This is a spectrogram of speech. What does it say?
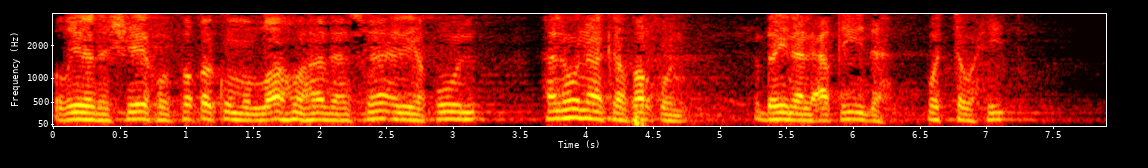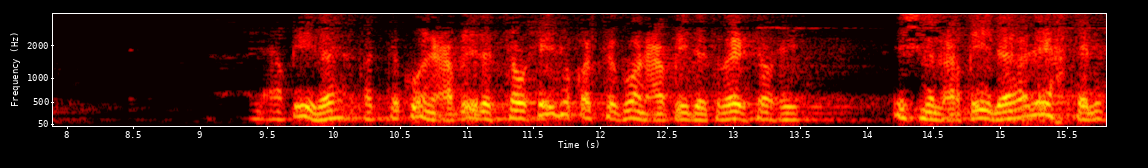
فضيلة الشيخ وفقكم الله هذا سائل يقول هل هناك فرق بين العقيدة والتوحيد؟ العقيدة قد تكون عقيدة توحيد وقد تكون عقيدة غير توحيد. اسم العقيدة هذا يختلف.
